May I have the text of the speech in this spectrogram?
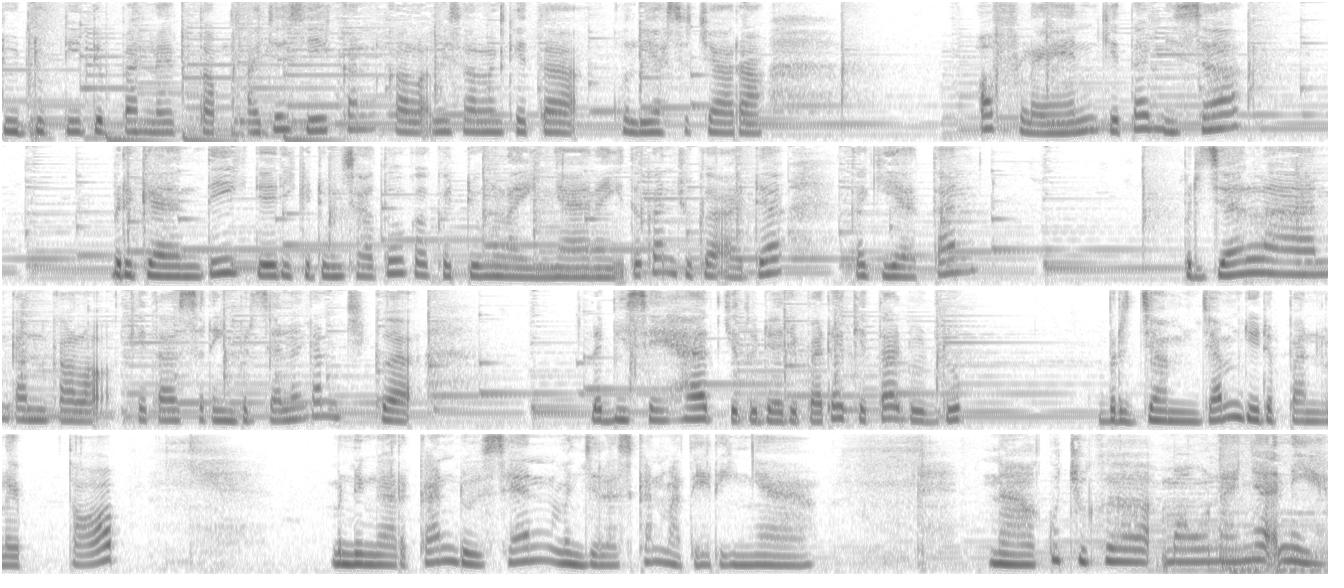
duduk di depan laptop aja sih. Kan kalau misalnya kita kuliah secara offline kita bisa berganti dari gedung satu ke gedung lainnya. Nah itu kan juga ada kegiatan berjalan. Kan kalau kita sering berjalan kan juga lebih sehat gitu daripada kita duduk berjam-jam di depan laptop mendengarkan dosen menjelaskan materinya. Nah aku juga mau nanya nih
